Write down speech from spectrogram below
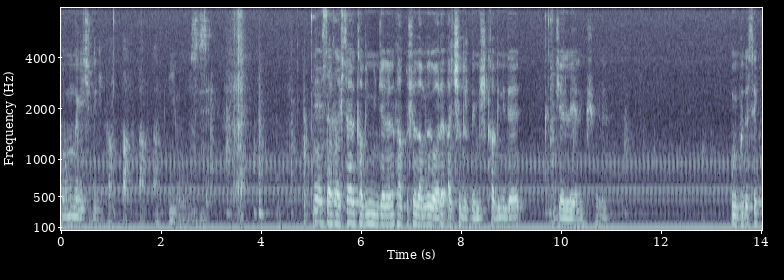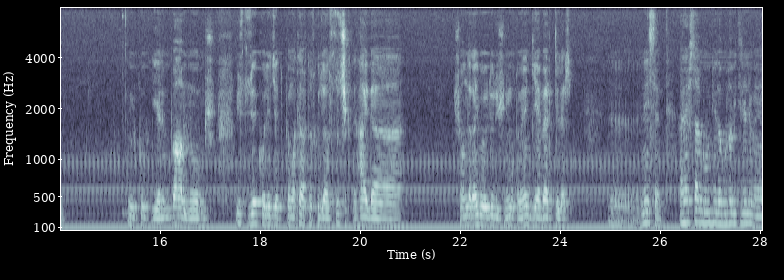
Korumunu da geçirdik. Ha ha ha ha. İyi oldu size. Neyse arkadaşlar kabin güncelleme kalkmışa damga yuvarı açılır demiş. Kabini de güncelleyelim şöyle. Uyku desek mi? Uyku diyelim bakalım ne olmuş. Üst düzey kolece diplomati Artosko casusu çıktı. Hayda. Şu anda gayb öldüğü düşünüyor. Muhtemelen geberttiler. Ee, neyse. Arkadaşlar bu videoyu da burada bitirelim. Ee,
